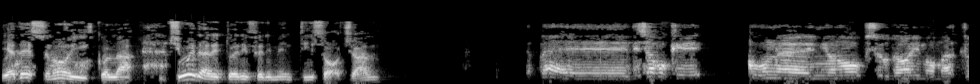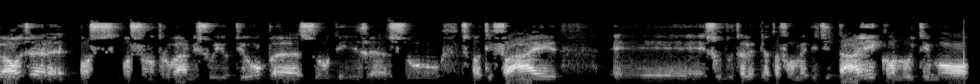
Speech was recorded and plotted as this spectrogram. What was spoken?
E adesso noi con la... Ci vuoi dare i tuoi riferimenti social? Beh, diciamo che con eh, il mio nuovo pseudonimo Mark Loger eh, possono trovarmi su YouTube, eh, su Deezer, su Spotify su tutte le piattaforme digitali con l'ultimo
